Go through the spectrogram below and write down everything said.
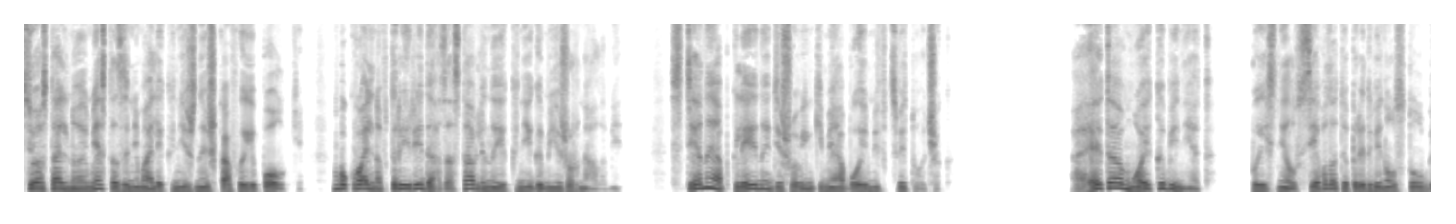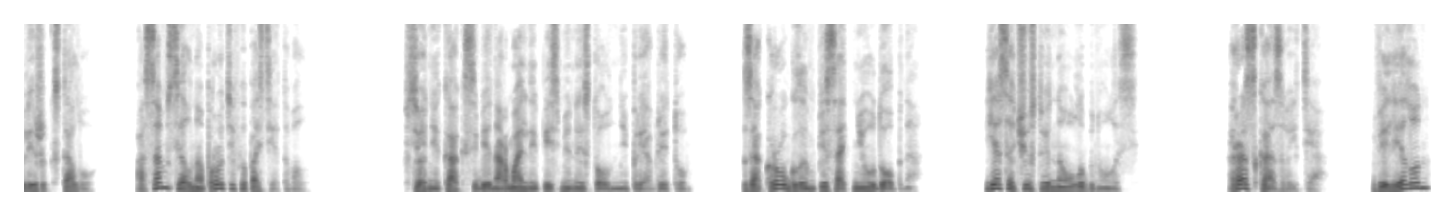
Все остальное место занимали книжные шкафы и полки, буквально в три ряда, заставленные книгами и журналами. Стены обклеены дешевенькими обоями в цветочек. «А это мой кабинет», — пояснил Всеволод и придвинул стул ближе к столу, а сам сел напротив и посетовал. Все никак себе нормальный письменный стол не приобрету. За круглым писать неудобно». Я сочувственно улыбнулась. «Рассказывайте», — велел он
